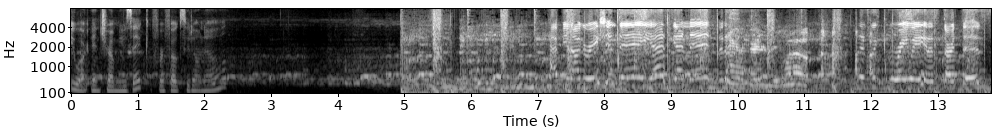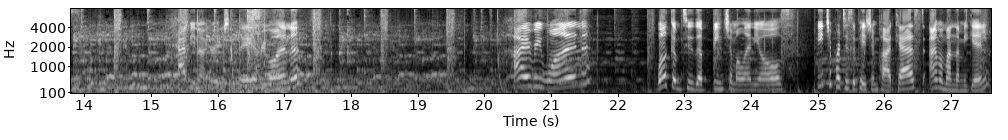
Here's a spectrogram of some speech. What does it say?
cue our intro music for folks who don't know. Happy Inauguration Day! Yes, Janet! Hey, what up? That's a great way to start this. Happy Inauguration Day, everyone. Hi, everyone. Welcome to the Pinche Millennials Pinche Participation Podcast. I'm Amanda Miguel.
